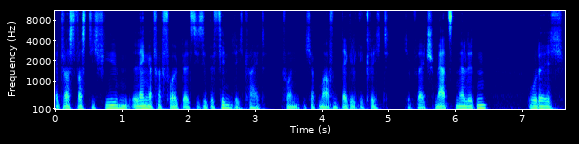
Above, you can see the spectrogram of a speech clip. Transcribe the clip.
etwas, was dich viel länger verfolgt als diese Befindlichkeit von, ich habe mal auf den Deckel gekriegt, ich habe vielleicht Schmerzen erlitten oder ich,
